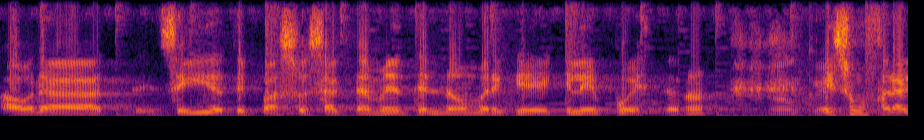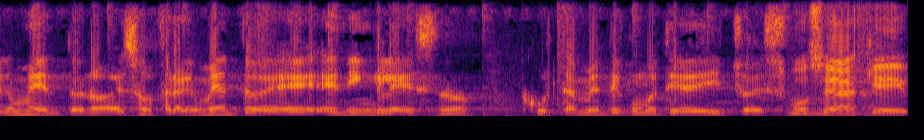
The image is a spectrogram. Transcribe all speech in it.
Ahora enseguida te paso exactamente el nombre que, le he puesto, ¿no? Es un fragmento, ¿no? Es un fragmento en inglés, ¿no? Justamente como te he dicho. Es un, o sea que...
